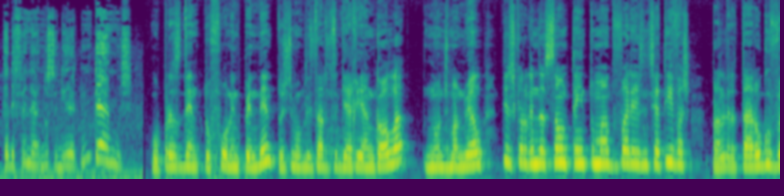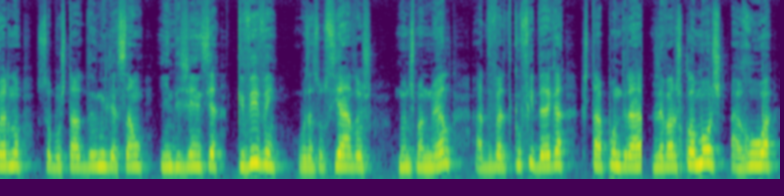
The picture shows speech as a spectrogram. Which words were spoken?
que defende nosso direito. Não temos. O presidente do Fórum Independente dos Desmobilizados de Guerra em Angola, Nunes Manuel, diz que a organização tem tomado várias iniciativas para alertar o governo sobre o estado de humilhação e indigência que vivem os associados. Nunes Manuel adverte que o Fidega está a ponderar levar os clamores à rua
